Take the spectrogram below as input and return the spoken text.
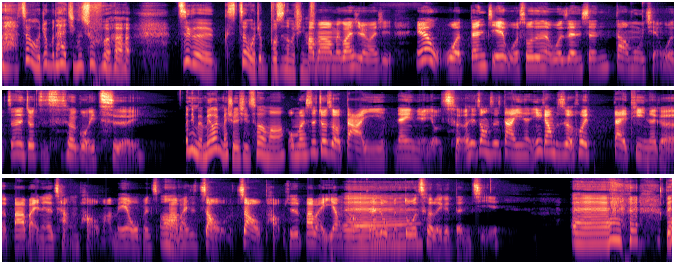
啊，这个我就不太清楚了。这个这我就不是那么清楚。好吧，没关系，没关系。因为我登阶，我说真的，我人生到目前，我真的就只测过一次而已。那你们没有没学习测吗？我们是就只有大一那一年有测，而且这种是大一，因为刚刚不是会代替那个八百那个长跑嘛？没有，我们八百是照、嗯、照跑，就是八百一样跑，欸、但是我们多测了一个 等一下，对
